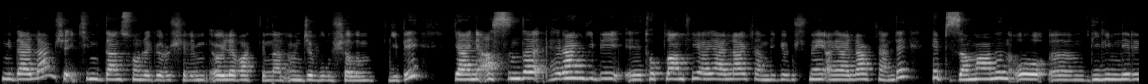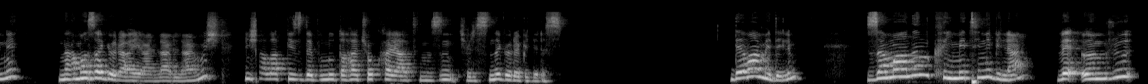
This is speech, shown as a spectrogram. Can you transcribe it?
Hani derlermiş ya ikindiden sonra görüşelim, öğle vaktinden önce buluşalım gibi. Yani aslında herhangi bir e, toplantıyı ayarlarken, bir görüşmeyi ayarlarken de hep zamanın o e, dilimlerini namaza göre ayarlarlarmış. İnşallah biz de bunu daha çok hayatımızın içerisinde görebiliriz. Devam edelim. Zamanın kıymetini bilen ve ömrü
